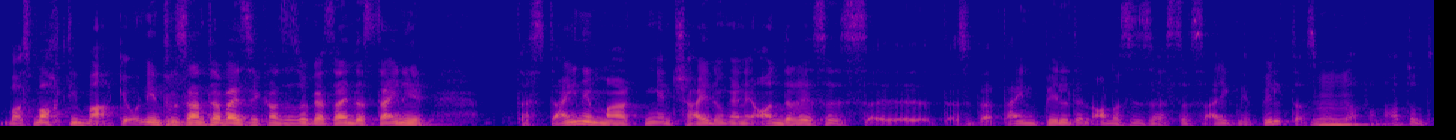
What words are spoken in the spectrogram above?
was macht die Marke. Und interessanterweise kann es sogar sein, dass deine, dass deine Markenentscheidung eine andere ist, äh, also dein Bild ein anderes ist als das eigene Bild, das man mhm. davon hat. Und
